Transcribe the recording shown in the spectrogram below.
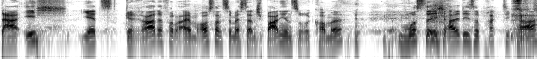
da ich jetzt gerade von einem Auslandssemester in Spanien zurückkomme, musste ich all diese Praktika.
